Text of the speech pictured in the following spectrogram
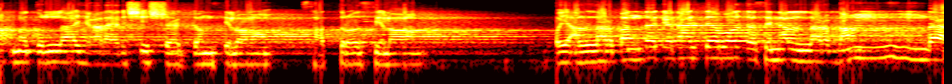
রহমাতুল্লাহ আলাইয়ের শিষ্য একজন ছিল, ছাত্র ছিল। ওই আল্লাহর বান্দাকে ডাকতে বলতেছেন, আল্লাহর বান্দা।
